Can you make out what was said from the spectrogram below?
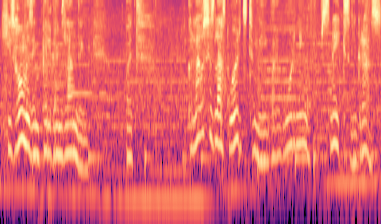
His home is in Pilgrim's Landing, but... Nikolaos's last words to me were a warning of snakes in the grass.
